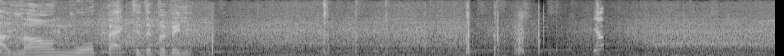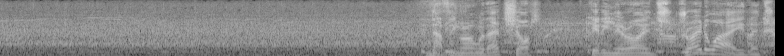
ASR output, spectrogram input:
A long walk back to the pavilion. Yep. Nothing wrong with that shot. Getting their iron straight away. That's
